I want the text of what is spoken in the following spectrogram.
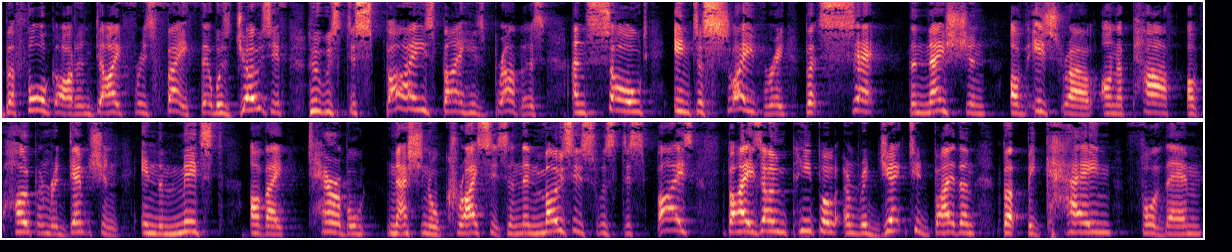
before God and died for his faith. There was Joseph who was despised by his brothers and sold into slavery, but set the nation of Israel on a path of hope and redemption in the midst of a terrible national crisis. And then Moses was despised by his own people and rejected by them, but became for them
